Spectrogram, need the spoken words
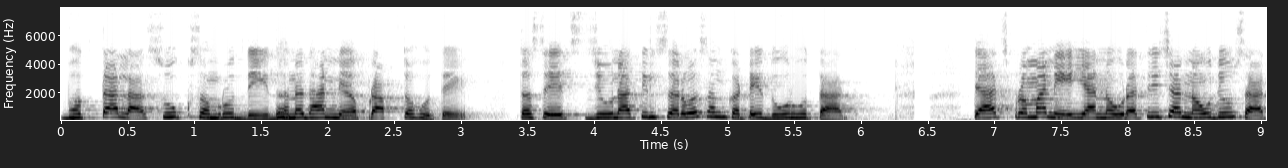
भक्ताला सुख समृद्धी धनधान्य प्राप्त होते. तसेच जीवनातील सर्व संकटे दूर होतात. त्याचप्रमाणे या नवरात्रीच्या नऊ दिवसात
